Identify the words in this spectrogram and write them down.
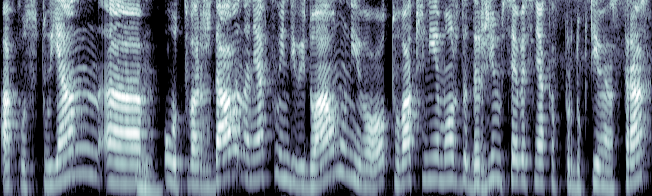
ако Стоян а, утвърждава на някакво индивидуално ниво това, че ние може да държим в себе си някакъв продуктивен страх,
